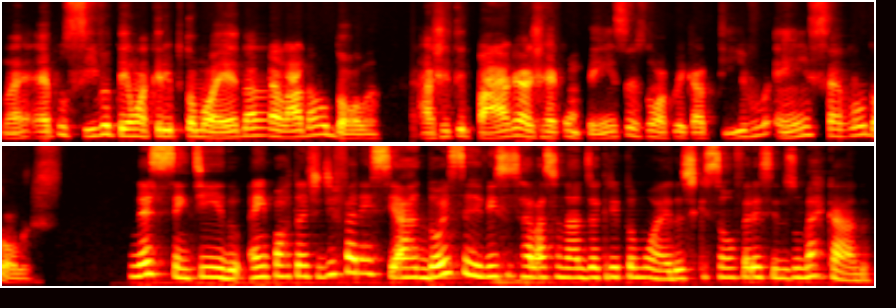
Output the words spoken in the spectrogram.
Né? É possível ter uma criptomoeda atrelada ao dólar. A gente paga as recompensas no aplicativo em dólares. Nesse sentido, é importante diferenciar dois serviços relacionados a criptomoedas que são oferecidos no mercado.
